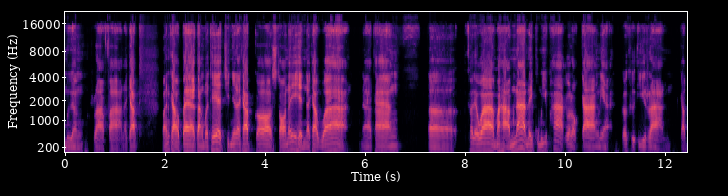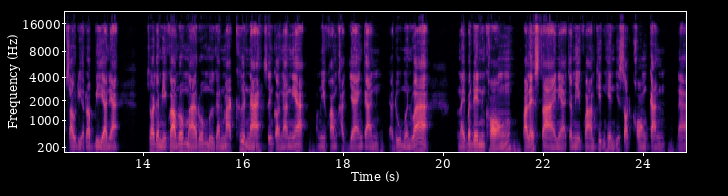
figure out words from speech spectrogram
เมืองราฟานะครับวันข่าวแปลต่างประเทศชิ้นนี้นะครับ ก็สตอนให้เห็นนะครับว่านะทาง เขาเรียกว่ามหาอำนาจในภูมิภาคตะวันออกกลางเนี่ยก็คืออิหร่านกับซาอุดิอาระเบียเนี่ยก็จะมีความร่วมมือร่วมมือกันมากขึ้นนะ ซึ่งก่อนหนั้นเนี้ยมีความขัดแย้งกันแต่ดูเหมือนว่าในประเด็นของปาเลสไตน์เนี่ยจะมีความคิดเห็นที่สอดคล้องกันนะ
